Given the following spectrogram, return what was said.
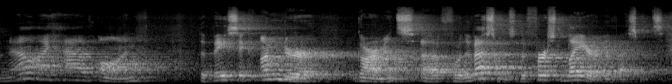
So now I have on the basic undergarments uh, for the vestments, the first layer of vestments.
